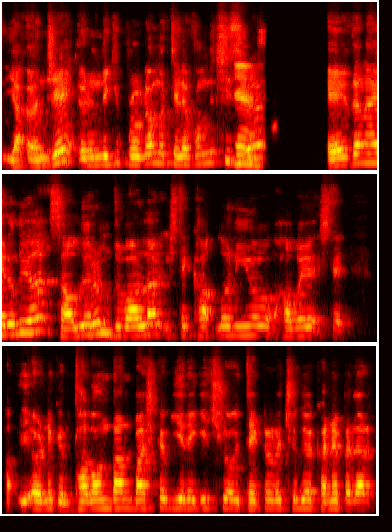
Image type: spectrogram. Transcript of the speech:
Ya önce önündeki programla telefonunu çiziyor. Evet. Evden ayrılıyor. Sallıyorum duvarlar işte katlanıyor. Havaya işte örnek veriyorum tavandan başka bir yere geçiyor. Tekrar açılıyor. Kanepeler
